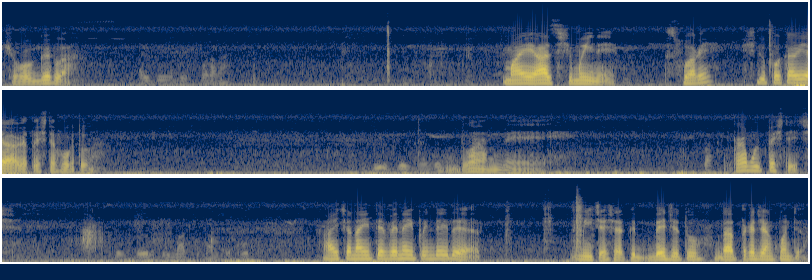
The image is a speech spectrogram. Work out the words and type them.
ciorogârla. Aici e unde e spora mea? mai e azi și mâine soare și după care iar arată ăștia furtună. Bill Gates, ai văzut? Doamne, prea mult pește aici. Războiul climatic a început. Aici înainte veneai, prindeai de aia mici așa cât degetul, dar trăgeam continuu.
